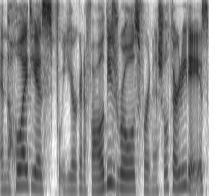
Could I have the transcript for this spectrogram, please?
And the whole idea is you're going to follow follow these rules for initial 30 days.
